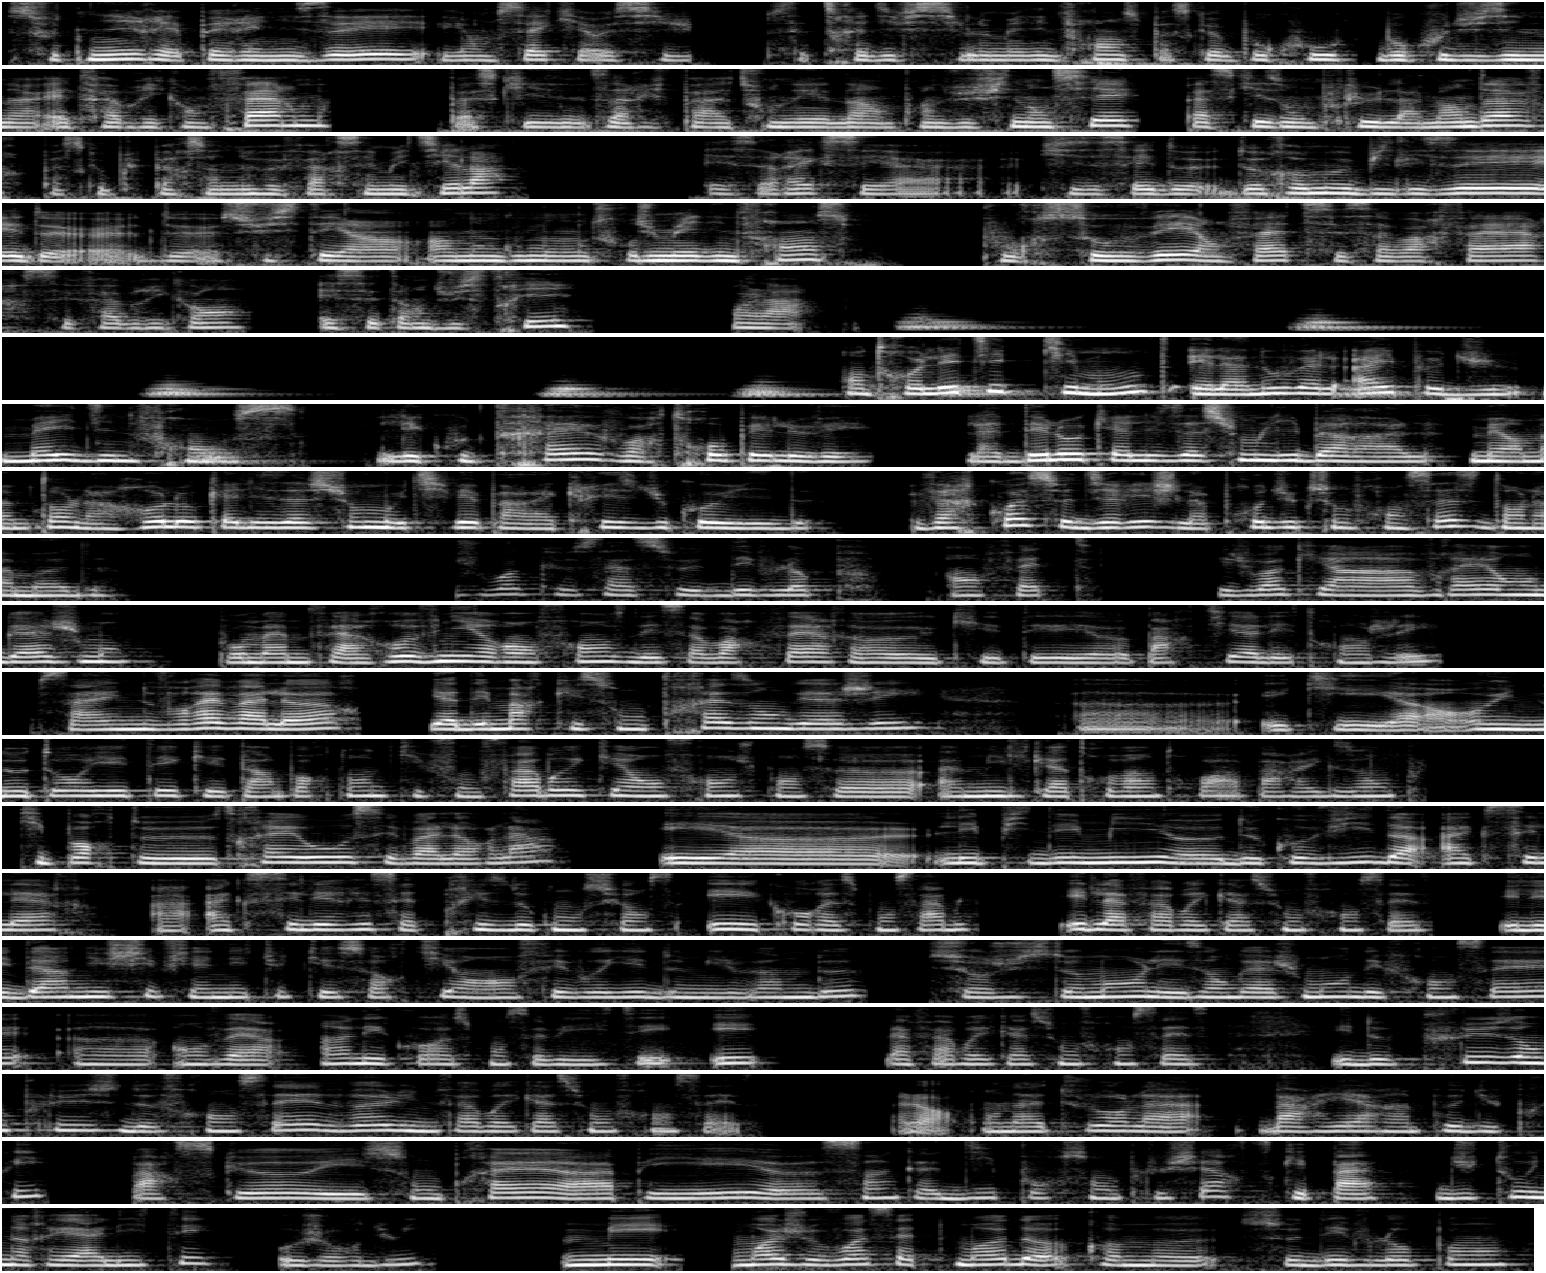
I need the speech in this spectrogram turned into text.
soutenir et pérenniser. Et on sait qu'il y a aussi, c'est très difficile le Made in France parce que beaucoup, beaucoup d'usines et de fabricants ferment parce qu'ils n'arrivent pas à tourner d'un point de vue financier, parce qu'ils n'ont plus la main-d'œuvre, parce que plus personne ne veut faire ces métiers-là. Et c'est vrai euh, qu'ils essayent de, remobiliser et de, susciter un, engouement autour du Made in France pour sauver en fait ces savoir-faire, ces fabricants et cette industrie. Voilà. Entre l'éthique qui monte et la nouvelle hype du Made in France, les coûts très, voire trop élevés, la délocalisation libérale, mais en même temps la relocalisation motivée par la crise du Covid, vers quoi se dirige la production française dans la mode? Je vois que ça se développe en fait. Et je vois qu'il y a un vrai engagement pour même faire revenir en France des savoir-faire euh, qui étaient euh, partis à l'étranger. Ça a une vraie valeur. Il y a des marques qui sont très engagées et qui ont une notoriété qui est importante, qui font fabriquer en France, je pense à 1083 par exemple, qui portent très haut ces valeurs-là. Et l'épidémie de Covid a accéléré cette prise de conscience et éco-responsable et de la fabrication française. Et les derniers chiffres, il y a une étude qui est sortie en février 2022 sur justement les engagements des Français euh, envers un l'éco-responsabilité et la fabrication française. Et de plus en plus de Français veulent une fabrication française. Alors, on a toujours la barrière un peu du prix parce qu'ils sont prêts à payer 5 euh, à 10% plus cher, ce qui n'est pas du tout une réalité aujourd'hui. Mais moi, je vois cette mode comme euh, se développant,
